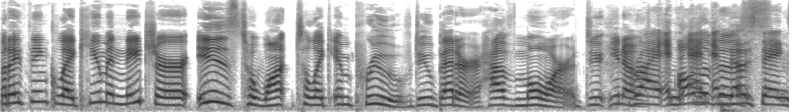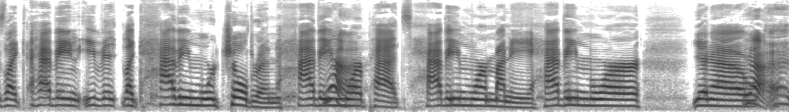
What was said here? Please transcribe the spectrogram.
but i think like human nature is to want to like improve do better have more do you know right and, all and, of and those things like having even like having more children having Yeah. more pets having more money having more you know Yeah.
